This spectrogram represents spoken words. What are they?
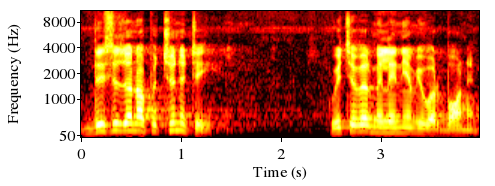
this is an opportunity, whichever millennium you were born in.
